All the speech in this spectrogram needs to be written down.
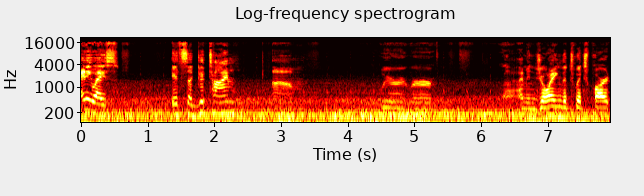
anyways, it's a good time. Um, we're, we're I'm enjoying the Twitch part.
